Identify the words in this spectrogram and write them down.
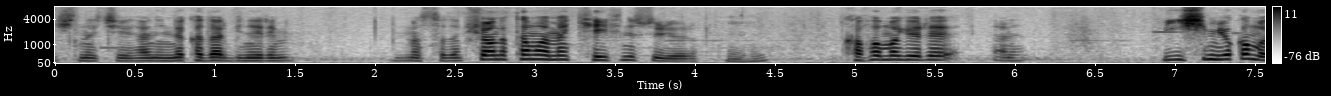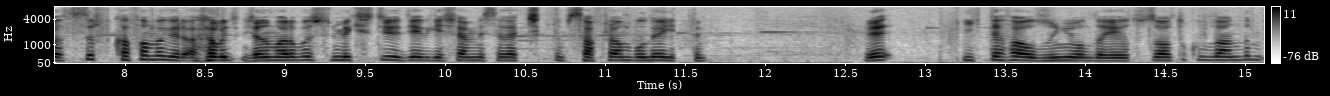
işin açığı. Hani ne kadar binerim, nasıl adam. Şu anda tamamen keyfini sürüyorum. Hı hı. Kafama göre yani bir işim yok ama sırf kafama göre araba, canım araba sürmek istiyor diye geçen mesela çıktım Safranbolu'ya gittim. Ve ilk defa uzun yolda E36 kullandım.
